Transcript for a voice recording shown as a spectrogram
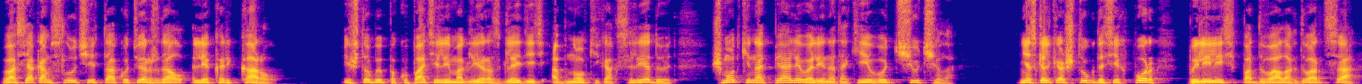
Во всяком случае, так утверждал лекарь Карл. И чтобы покупатели могли разглядеть обновки как следует, шмотки напяливали на такие вот чучела. Несколько штук до сих пор пылились в подвалах дворца.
